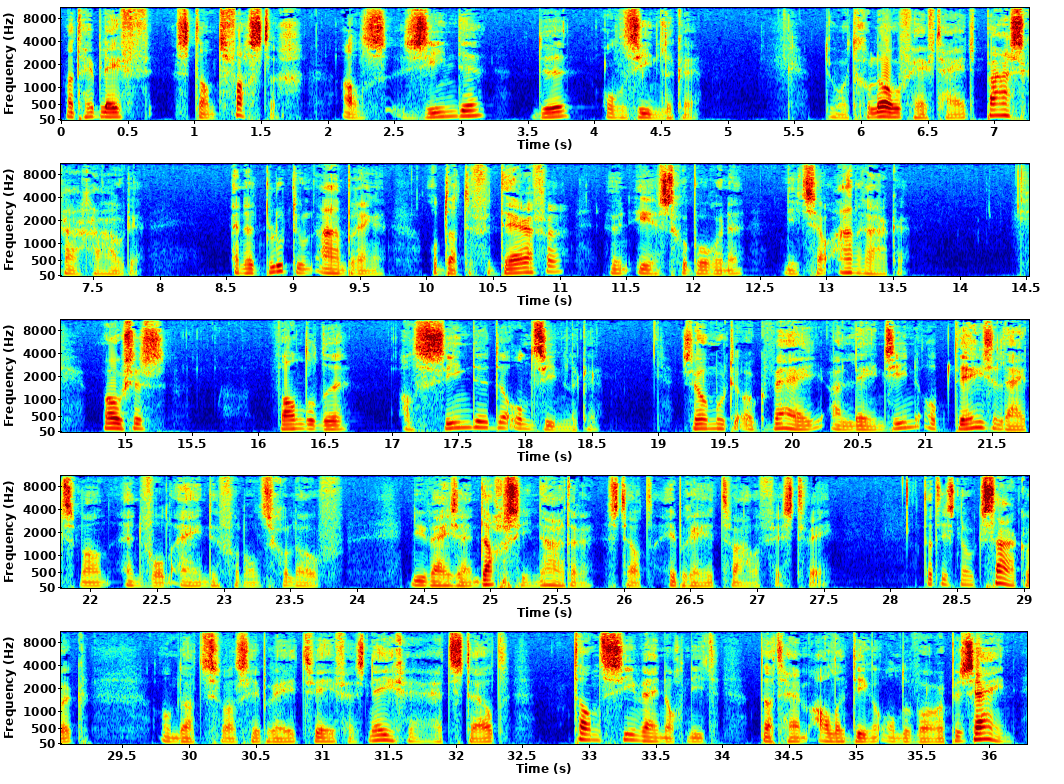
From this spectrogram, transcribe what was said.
want hij bleef standvastig, als ziende de onzienlijke. Door het geloof heeft hij het paascha gehouden en het bloed doen aanbrengen, opdat de verderver hun eerstgeborene niet zou aanraken. Mozes wandelde als ziende de onzienlijke. Zo moeten ook wij alleen zien op deze leidsman en voleinde van ons geloof, nu wij zijn dag zien naderen, stelt Hebreeën 12 vers 2. Dat is noodzakelijk omdat, zoals Hebreeën 2 vers 9 het stelt, thans zien wij nog niet dat hem alle dingen onderworpen zijn.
